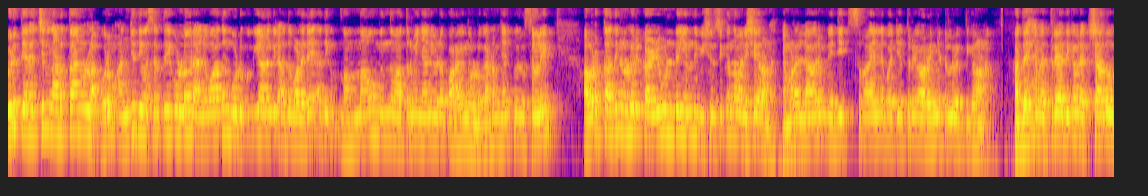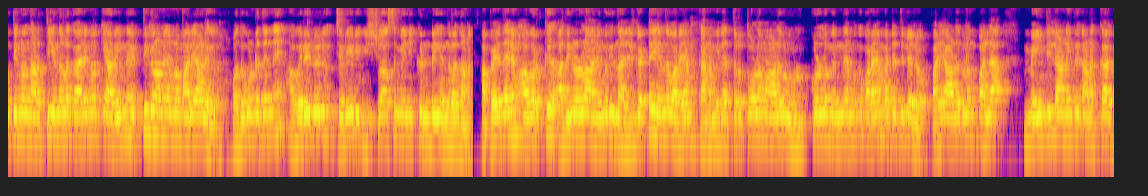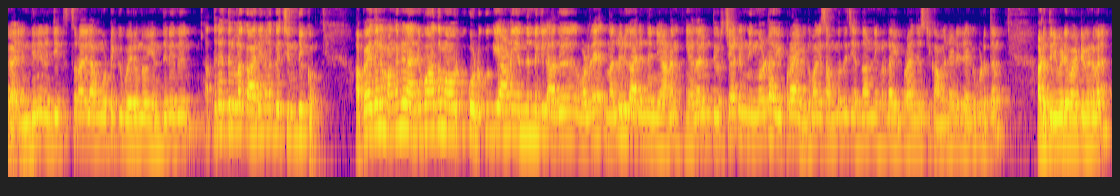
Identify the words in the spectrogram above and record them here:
ഒരു തിരച്ചിൽ നടത്താനുള്ള ഒരു അഞ്ച് ദിവസത്തേക്കുള്ള ഒരു അനുവാദം കൊടുക്കുകയാണെങ്കിൽ അത് വളരെ അധികം നന്നാവും എന്ന് മാത്രമേ ഞാൻ ഇവിടെ പറയുന്നുള്ളൂ. കാരണം ഞാൻ പേഴ്സണലി അവർക്ക് അതിനുള്ളൊരു കഴിവുണ്ട് എന്ന് വിശ്വസിക്കുന്ന മനുഷ്യരാണ്. നമ്മളെല്ലാവരും രഞ്ജിത്ത് ഇസ്രായേലിനെ പറ്റി എത്രയോ അറിഞ്ഞിട്ടുള്ള വ്യക്തികളാണ്. അദ്ദേഹം എത്രയധികം രക്ഷാദൗത്യങ്ങൾ നടത്തി എന്നുള്ള കാര്യങ്ങളൊക്കെ അറിയുന്ന വ്യക്തികളാണ് നമ്മൾ മലയാളികൾ. അതുകൊണ്ട് തന്നെ അവരിൽ ഒരു ചെറിയൊരു വിശ്വാസം എനിക്കുണ്ട് എന്നുള്ളതാണ്. അപ്പോൾ ഏതായാലും അവർക്ക് അതിനുള്ള അനുമതി നൽകട്ടെ എന്ന് പറയാം. കാരണം ഇത് എത്രത്തോളം ആളുകൾ ഉൾക്കൊള്ളും എന്ന് നമുക്ക് പറയാൻ പറ്റത്തില്ലല്ലോ. പല ആളുകളും പല മൈൻഡിലാണ് ഇത് കണക്കാക്കുക. എന്തിന് രഞ്ജിത്ത് ഇസ്രായേൽ അങ്ങോട്ടേക്ക് വരുന്നു? എന്തിനിത് അത്തരത്തിലുള്ള കാര്യങ്ങളൊക്കെ ചിന്തിക്കും. അപ്പോൾ ഏതായാലും അങ്ങനെ ഒരു അനുവാദം അവർക്ക് കൊടുക്കുകയാണ് എന്നുണ്ടെങ്കിൽ അത് വളരെ നല്ലൊരു കാര്യം തന്നെയാണ്. ഏതായാലും തീർച്ചയായിട്ടും നിങ്ങളുടെ അഭിപ്രായം ഇതുമായി സംബന്ധിച്ച് എന്താണ് നിങ്ങളുടെ അഭിപ്രായം? ജസ്റ്റ് കമന്റായിട്ട് രേഖപ്പെടുത്താം അടുത്തൊരു വീഡിയോ ആയിട്ട് വീണ്ടും വരാം.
